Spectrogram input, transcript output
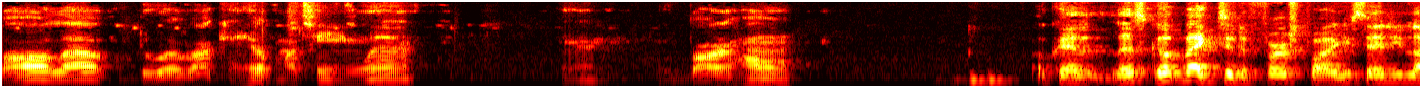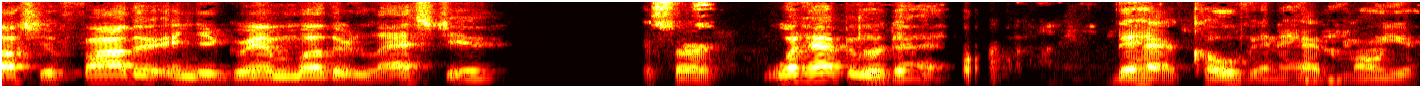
ball out, do whatever I can help my team win. And we brought it home. Okay, let's go back to the first part. You said you lost your father and your grandmother last year? Yes, sir. What happened with that? Apart. They had COVID and they had pneumonia.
